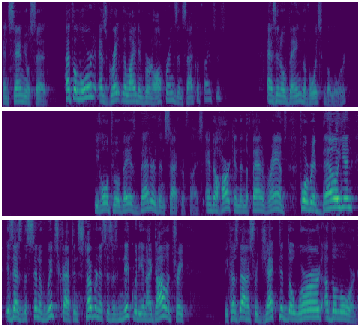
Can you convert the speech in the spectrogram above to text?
And Samuel said, Hath the Lord as great delight in burnt offerings and sacrifices as in obeying the voice of the Lord? Behold, to obey is better than sacrifice, and to hearken than the fat of rams. For rebellion is as the sin of witchcraft, and stubbornness is as iniquity and idolatry, because thou hast rejected the word of the Lord.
